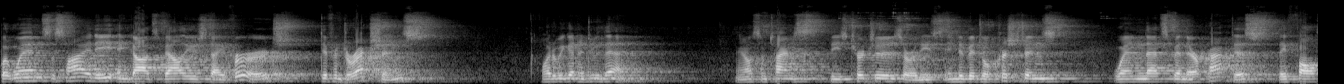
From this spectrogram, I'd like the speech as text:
But when society and God's values diverge different directions, what are we going to do then? You know, sometimes these churches or these individual Christians when that's been their practice, they fall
